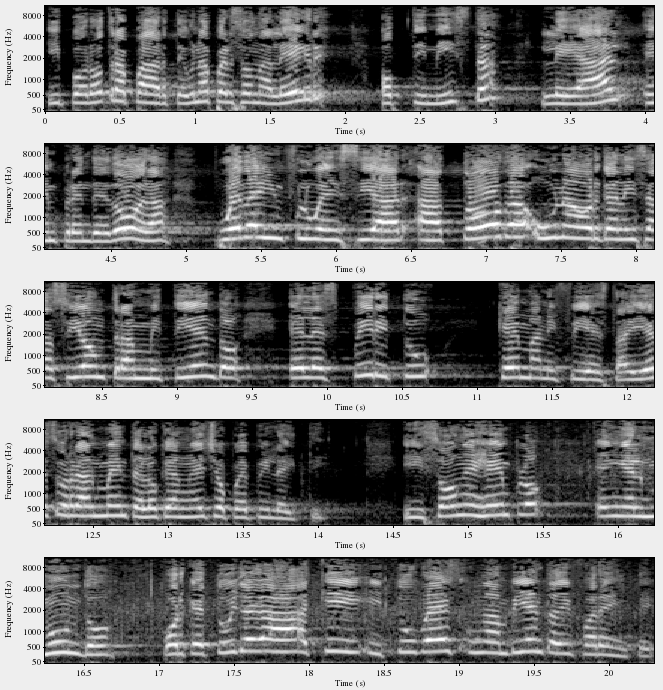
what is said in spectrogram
Y por otra parte, una persona alegre, optimista, leal, emprendedora, puede influenciar a toda una organización transmitiendo el espíritu que manifiesta. Y eso realmente es lo que han hecho Pepe y Leite. Y son ejemplos en el mundo, porque tú llegas aquí y tú ves un ambiente diferente.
